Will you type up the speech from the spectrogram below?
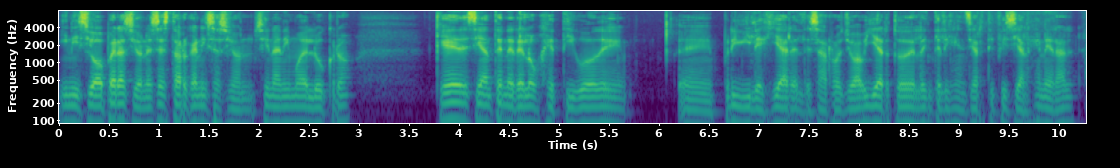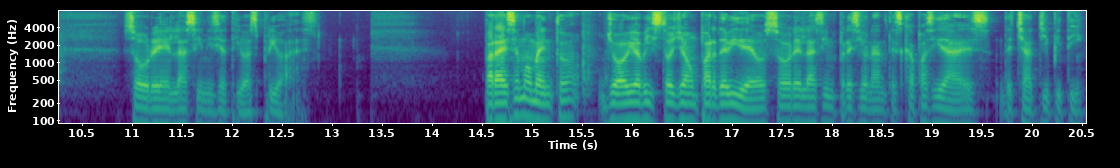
inició operaciones esta organización sin ánimo de lucro que decían tener el objetivo de eh, privilegiar el desarrollo abierto de la inteligencia artificial general sobre las iniciativas privadas. Para ese momento yo había visto ya un par de videos sobre las impresionantes capacidades de ChatGPT,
